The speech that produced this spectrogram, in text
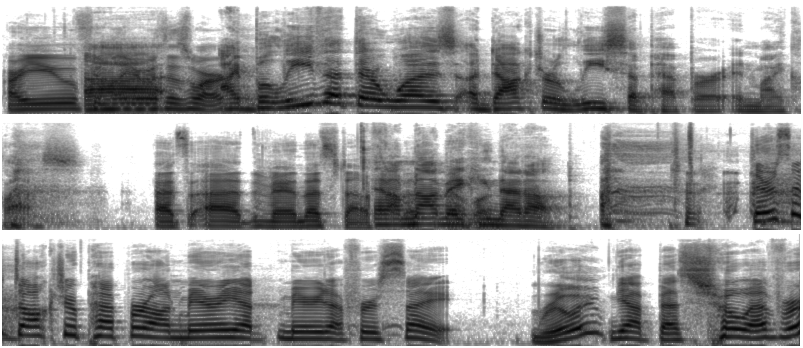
Are you familiar with his work? I believe that there was a Dr. Lisa Pepper in my class. That's uh, man, that's tough. And I'm not making that up. There's a Dr. Pepper on Married at, Married at First Sight. Really? Yeah, best show ever.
